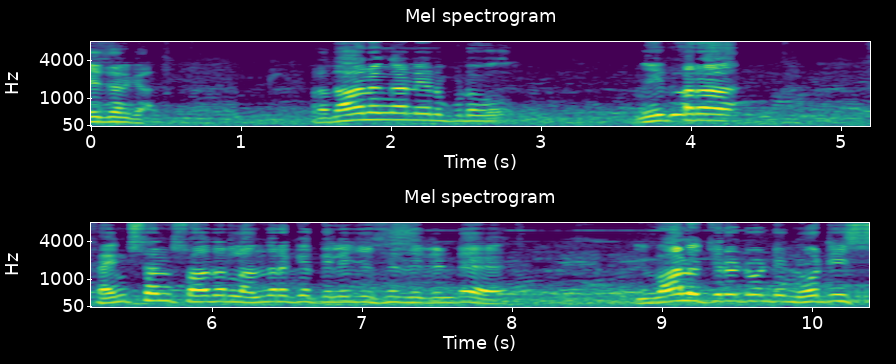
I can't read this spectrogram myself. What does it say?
మేజర్గా. ప్రధానంగా నేను ఇప్పుడు మీ ద్వారా పెన్షన్ సోదరులందరికీ తెలియజేసేది ఏంటంటే ఇవాళ వచ్చినటువంటి నోటీస్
